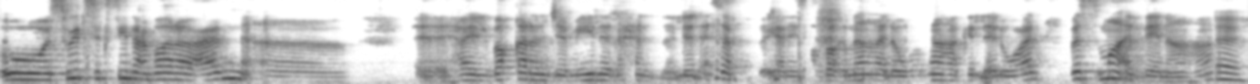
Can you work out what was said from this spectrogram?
وسويت 16 عبارة عن آه، هاي البقرة الجميلة نحن للأسف يعني صبغناها لوناها كل الألوان بس ما أذيناها إيه.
